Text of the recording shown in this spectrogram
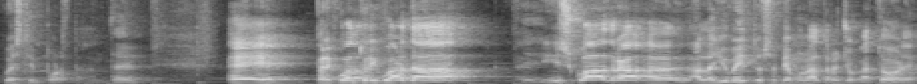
Questo è importante. Eh. E per quanto riguarda eh, in squadra, eh, alla Juventus abbiamo un altro giocatore,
